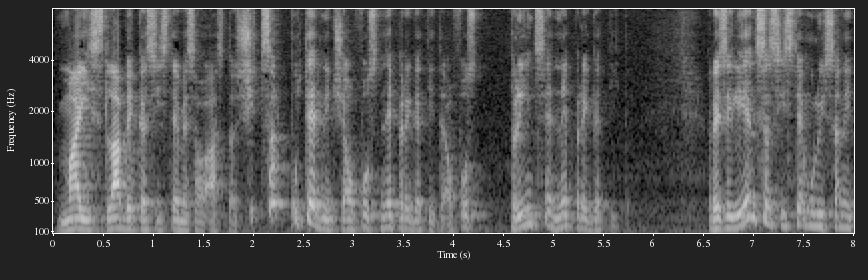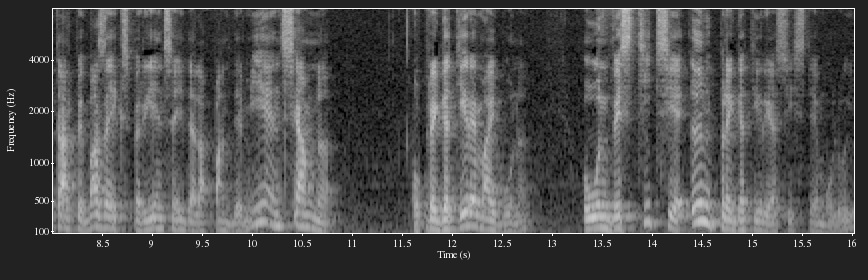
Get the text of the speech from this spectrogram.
mai slabe că sisteme sau asta, și țări puternice au fost nepregătite, au fost prinse nepregătite. Reziliența sistemului sanitar pe baza experienței de la pandemie înseamnă o pregătire mai bună, o investiție în pregătirea sistemului,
